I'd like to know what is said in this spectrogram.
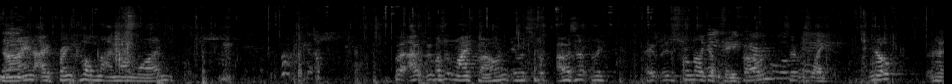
nine, I prank called 911. But I, it wasn't my phone. It was I was like it was from like a payphone. So it was like nope. And I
